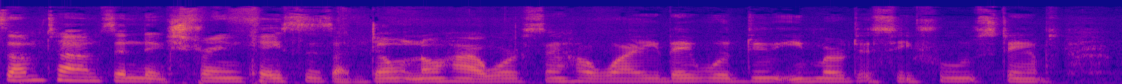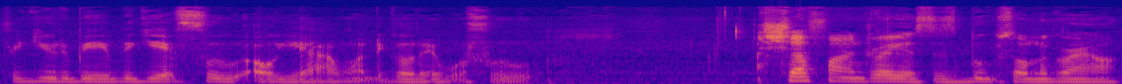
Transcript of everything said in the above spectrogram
sometimes in the extreme cases, I don't know how it works in Hawaii, they will do emergency food stamps for you to be able to get food. Oh, yeah, I want to go there with food. Chef Andrés is boots on the ground.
